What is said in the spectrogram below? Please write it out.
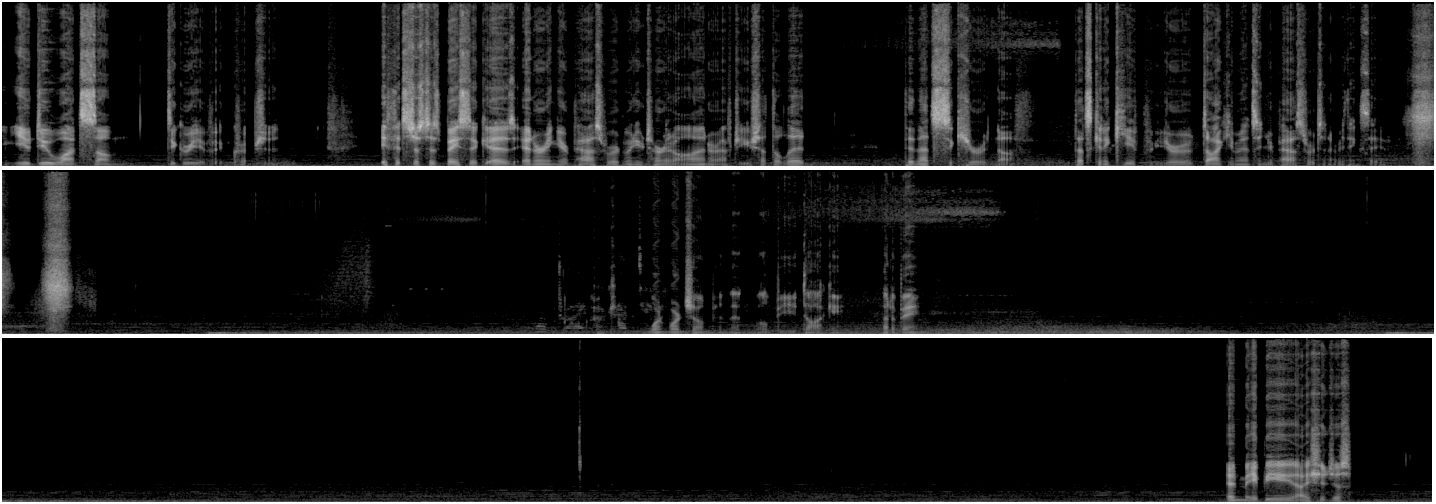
you do want some degree of encryption. If it's just as basic as entering your password when you turn it on or after you shut the lid, then that's secure enough. That's going to keep your documents and your passwords and everything safe. Okay, one more jump and then we'll be docking at a bank. And maybe I should just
